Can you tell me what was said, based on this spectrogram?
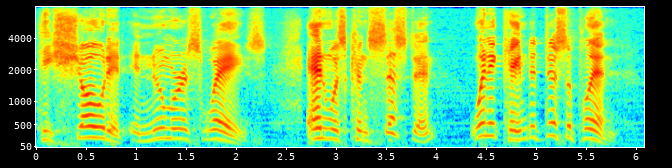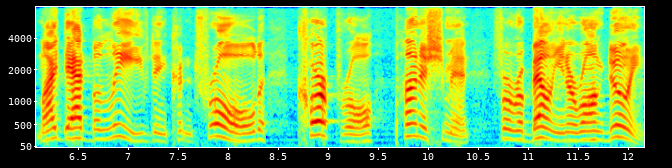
He showed it in numerous ways and was consistent when it came to discipline. My dad believed in controlled corporal punishment for rebellion or wrongdoing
